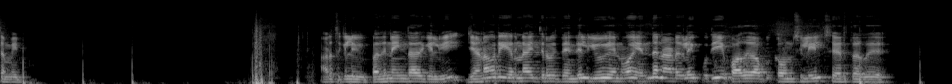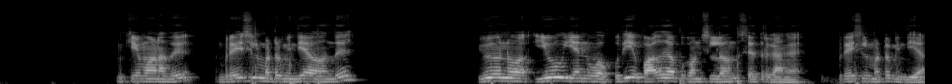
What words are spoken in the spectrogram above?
சமிட் அடுத்த கேள்வி பதினைந்தாவது கேள்வி. ஜனவரி இரண்டாயிரத்தி இருபத்தி ஐந்தில் யுஎன்ஓ எந்த நாடுகளை புதிய பாதுகாப்பு கவுன்சிலில் சேர்த்தது? முக்கியமானது பிரேசில் மற்றும் இந்தியாவை வந்து யுஎன்ஓ யுஎன்ஓ புதிய பாதுகாப்பு கவுன்சிலில் வந்து சேர்த்துருக்காங்க. பிரேசில் மற்றும் இந்தியா.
